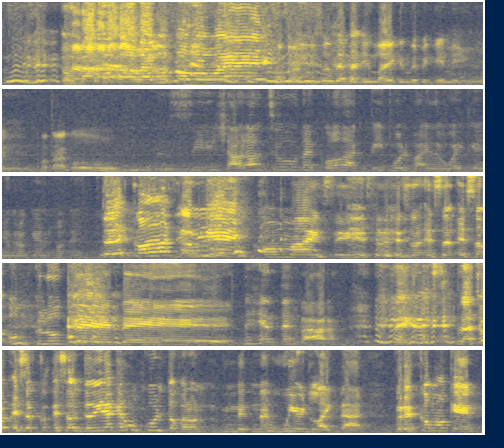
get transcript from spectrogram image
Otaku all the way. Otaku in the, in like in the beginning when Otaku sí, shout out to the Kodak people by the way, que yo creo que Tú eres Kodak Sí. también. Oh my, sí, eso, eso, eso, eso es un club de, de, de gente rara. de- Nacho, eso, eso yo diría que es un culto, pero no, no es weird like that. Pero es como que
